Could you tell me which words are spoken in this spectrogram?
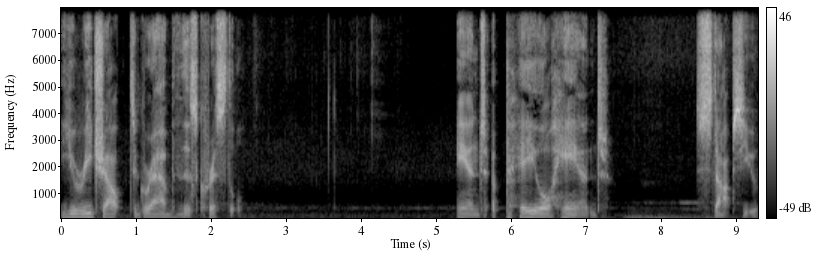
You reach out to grab this crystal, and a pale hand stops you,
